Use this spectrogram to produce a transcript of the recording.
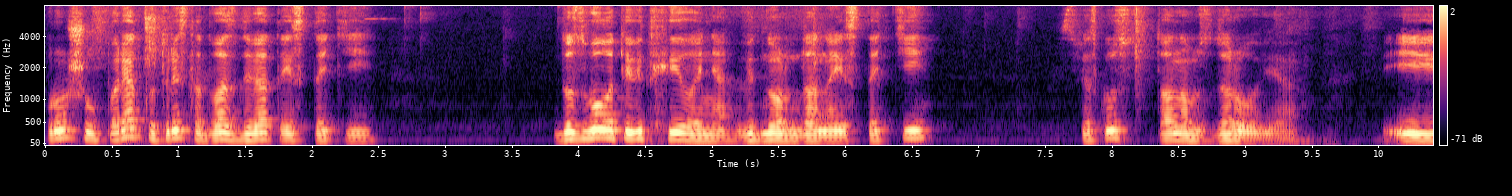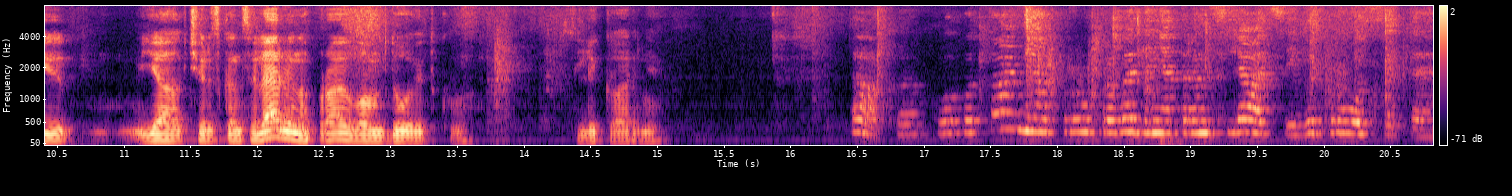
Прошу в порядку 329 статті дозволити відхилення від норм даної статті в зв'язку з станом здоров'я. І я через канцелярію направив вам довідку з лікарні. Так, е, клопотання про проведення трансляції ви просите.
